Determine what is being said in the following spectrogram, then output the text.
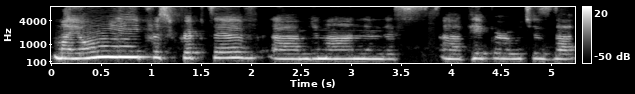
my only prescriptive um, demand in this uh, paper, which is that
